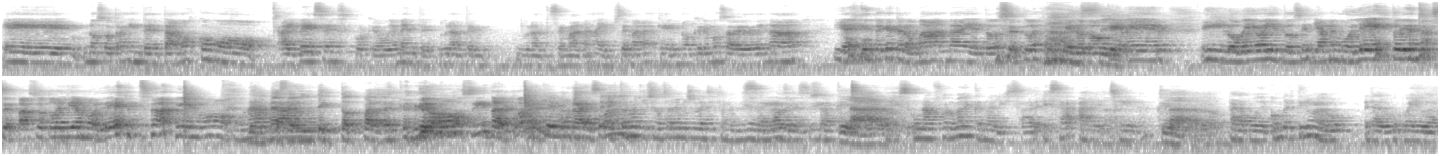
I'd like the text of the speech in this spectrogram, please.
eh, nosotras intentamos como, hay veces, porque obviamente durante, durante semanas, hay semanas que no queremos saber de nada, y hay gente que te lo manda, y entonces tú es como que lo tengo Sí. que ver, y lo veo, y entonces ya me molesto, y entonces paso todo el día molesta, y es una déjame hacer tal- un TikTok para descargar. No, sí, tal cual. Es que muchas veces, esto en nutrición sale muchas veces también desde Sí, la rabia. sí, sí. O sea, Claro, es una forma de canalizar esa arrechera claro. para poder convertirlo en algo, en algo que puede ayudar.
